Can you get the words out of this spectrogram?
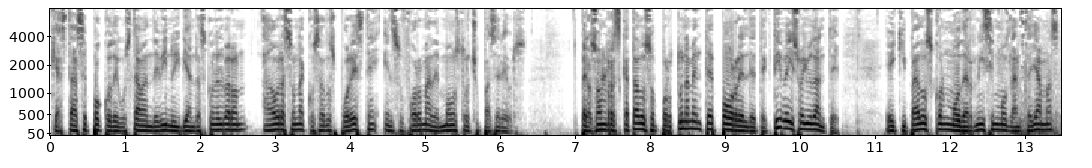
que hasta hace poco degustaban de vino y viandas con el varón, ahora son acosados por este en su forma de monstruo chupacerebros, pero son rescatados oportunamente por el detective y su ayudante, equipados con modernísimos lanzallamas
